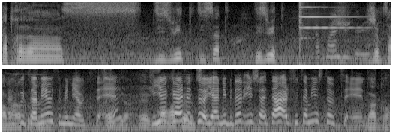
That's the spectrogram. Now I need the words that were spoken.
80 18 17 18 جبتها مع 1998 هي كانت يعني بدا الانشاء تاعها 1996 d'accord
